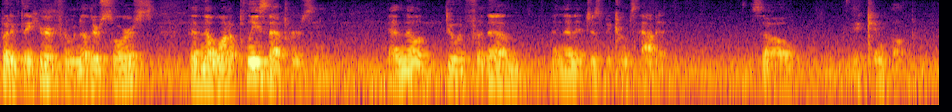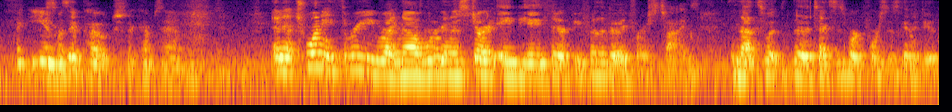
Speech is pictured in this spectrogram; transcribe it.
But if they hear it from another source, then they'll want to please that person and they'll do it for them and then it just becomes habit. So it can help. Like Ian was a coach that comes in. And at twenty-three, right now, we're gonna start ABA therapy for the very first time. And that's what the Texas workforce is gonna do.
